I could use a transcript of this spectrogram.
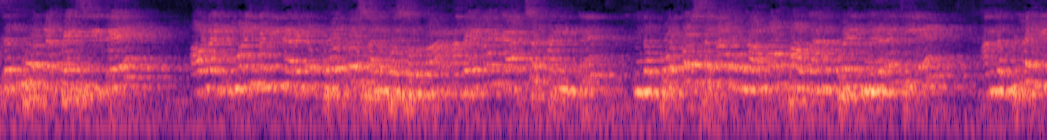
செல்போன்ல பேசிக்கிட்டே அவளை டிமாண்ட் பண்ணி நிறைய போட்டோஸ் அனுப்ப சொல்றான். அதையெல்லாம் கேப்சர் பண்ணிட்டு இந்த போட்டோஸ் எல்லாம் உங்க அம்மா அப்பாவுக்கு அனுப்பி மிரட்டியே அந்த பிள்ளைக்கு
